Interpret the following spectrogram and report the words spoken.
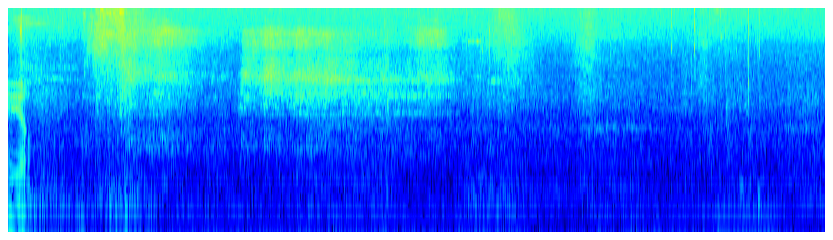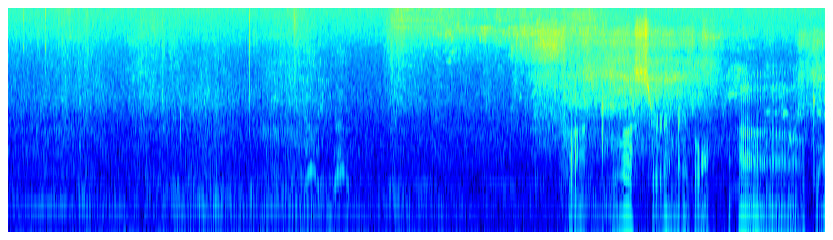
Yep. Fuck, luster removal. Oh, okay.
